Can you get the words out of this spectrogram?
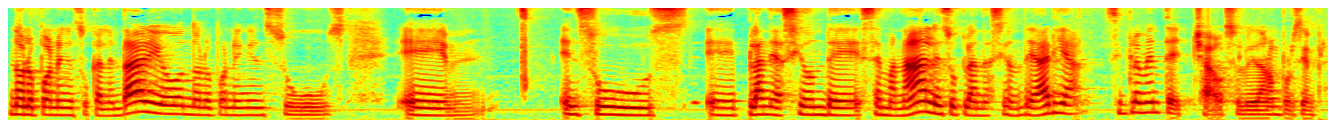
No lo ponen en su calendario, no lo ponen en sus, em, en sus eh, planeación de semanal, en su planeación diaria. Simplemente, chao, se olvidaron por siempre.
